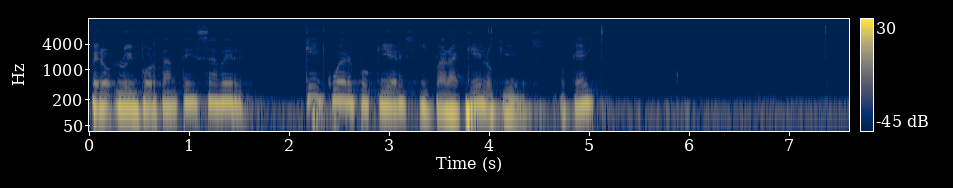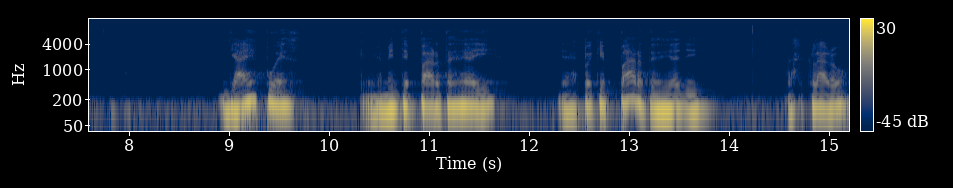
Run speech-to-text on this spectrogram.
Pero lo importante es saber qué cuerpo quieres y para qué lo quieres. Ya después, que obviamente partes de ahí, ya después que partes de allí, estás claro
